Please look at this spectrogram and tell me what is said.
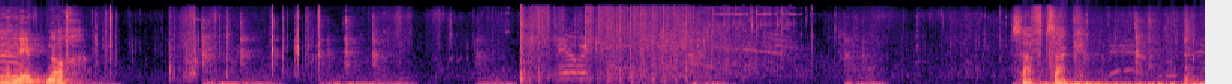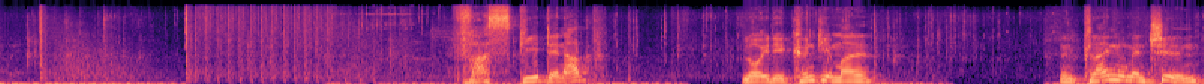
Der lebt noch. Saftsack. Was geht denn ab? Leute, könnt ihr mal einen kleinen Moment chillen.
